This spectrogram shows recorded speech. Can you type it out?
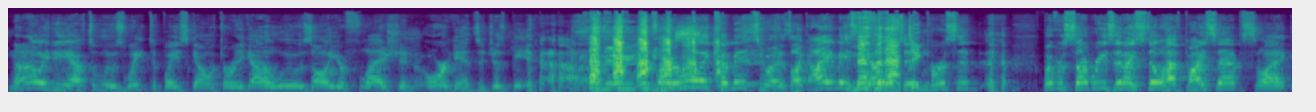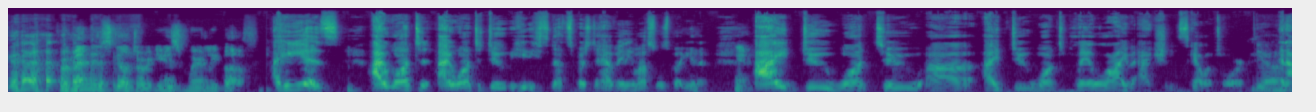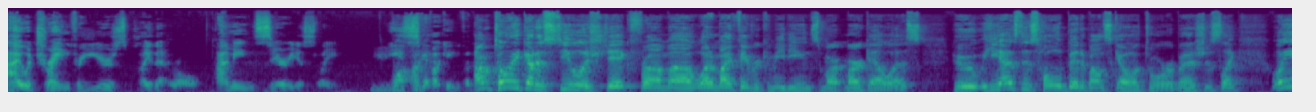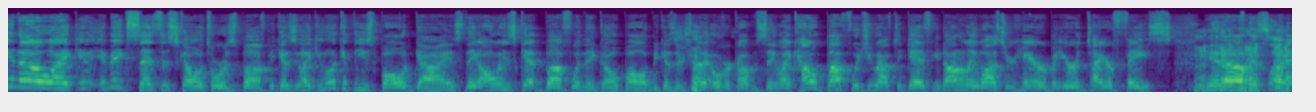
Not only do you have to lose weight to play Skeletor, you gotta lose all your flesh and organs and just be. I don't know. I mean, It's like really commit to it. It's like I am a Method skeleton acting. person, but for some reason I still have biceps. Like for Mendes Skeletor, he is weirdly buff. He is. I want to. I want to do. He's not supposed to have any muscles, but you know, Yeah. I do want to. uh I do want to play a live action Skeletor, yeah. and I would train for years to play that role. I mean, seriously, he's Well, okay. fucking I'm totally gonna steal a shtick from uh, one of my favorite comedians, Mark, Mark Ellis, who he has this whole bit about Skeletor, but it's just like, well, you know, like it, it makes sense that Skeletor is buff because, like, you look at these bald guys, they always get buff when they go bald because they're trying to overcompensate. Like, how buff would you have to get if you not only lost your hair but your entire face? You know, it's like.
